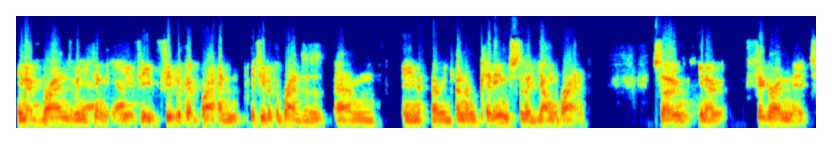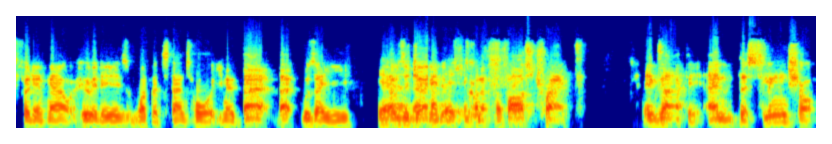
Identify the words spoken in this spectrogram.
you know brands when you Yeah, think yeah. if, you, if you look at brand if you look at brands as um you know in general Careem's still a young brand so you know figuring its figuring out who it is what it stands for you know that that was a Yeah, that was a journey that was kind of fast tracked exactly. And the slingshot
